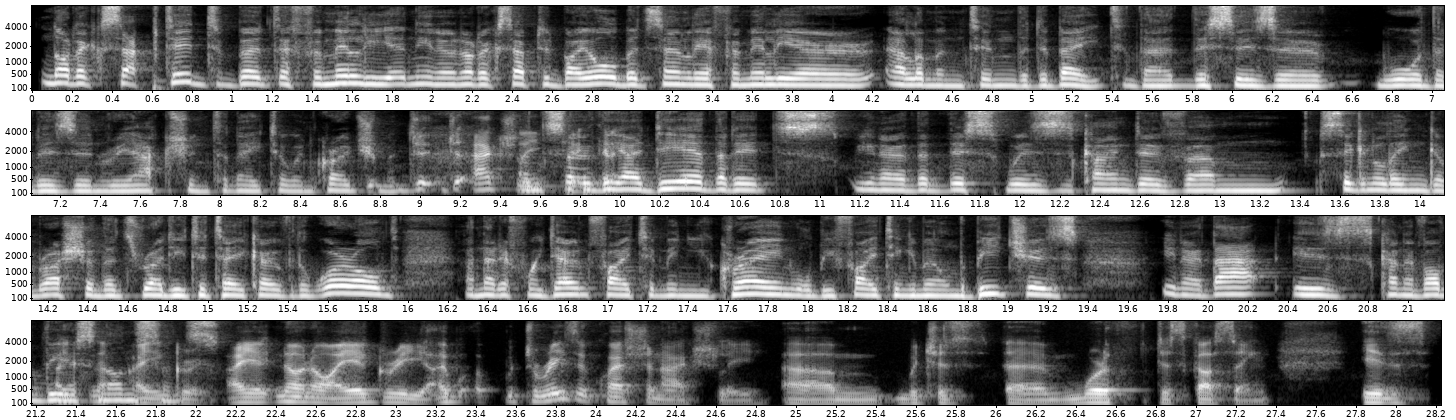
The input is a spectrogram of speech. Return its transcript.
not accepted, but a familiar, you know, not accepted by all, but certainly a familiar element in the debate that this is a war that is in reaction to NATO encroachment. Actually, and so the idea that it's, you know, that this was kind of um, signaling a Russia that's ready to take over the world, and that if we don't fight him in Ukraine, we'll be fighting him on the beaches. You know, that is kind of obvious I, no, nonsense. I agree. I, no, no, I agree. I, to raise a question, actually, um, which is um, worth discussing, is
